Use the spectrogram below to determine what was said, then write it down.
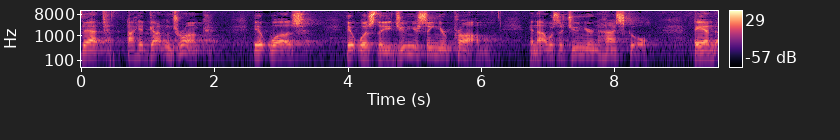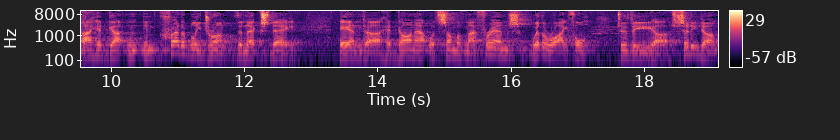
that I had gotten drunk. It was, it was the junior senior prom, and I was a junior in high school. And I had gotten incredibly drunk the next day and uh, had gone out with some of my friends with a rifle to the uh, city dump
